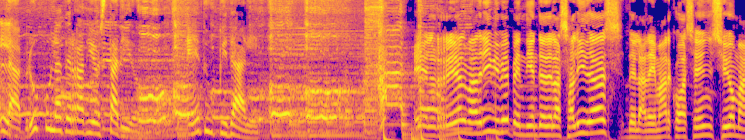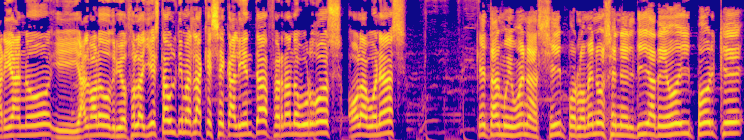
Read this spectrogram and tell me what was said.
La brújula de Radio Estadio. Edu Pidal. El Real Madrid vive pendiente de las salidas, de la de Marco Asensio, Mariano y Álvaro Odriozola. Y esta última es la que se calienta. Fernando Burgos, hola, buenas. ¿Qué tal? Muy buenas. Sí, por lo menos en el día de hoy, porque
